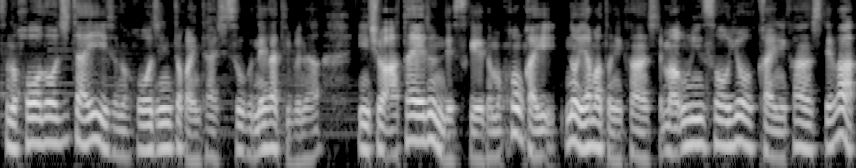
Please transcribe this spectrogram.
その報道自体、その法人とかに対してすごくネガティブな印象を与えるんですけれども、今回のヤマトに関して、まあ、運送業界に関しては、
